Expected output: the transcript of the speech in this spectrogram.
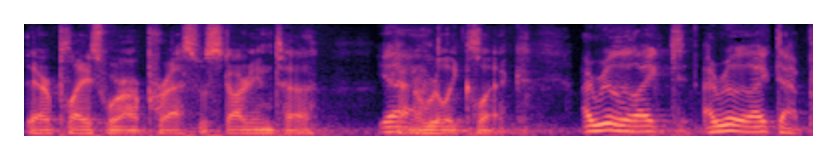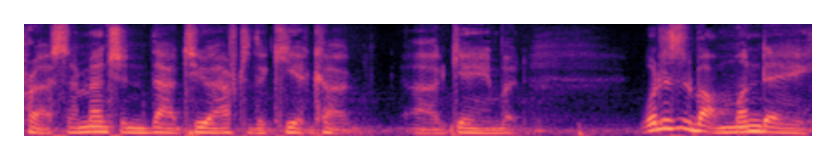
their place where our press was starting to yeah. kind of really click. I really liked I really liked that press. I mentioned that too after the Keokuk uh, game. But what is it about Monday?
